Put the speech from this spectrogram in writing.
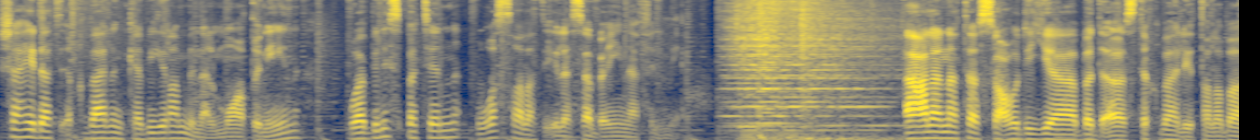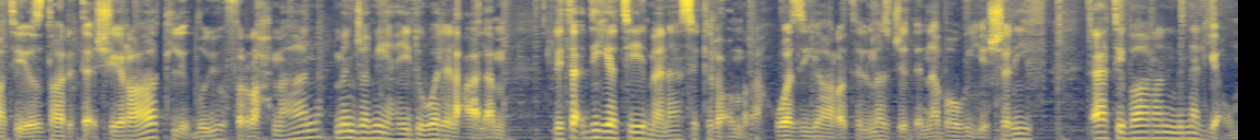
شهدت إقبالا كبيرا من المواطنين وبنسبة وصلت إلى 70%. أعلنت السعودية بدء استقبال طلبات إصدار التأشيرات لضيوف الرحمن من جميع دول العالم لتأدية مناسك العمرة وزيارة المسجد النبوي الشريف اعتبارا من اليوم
